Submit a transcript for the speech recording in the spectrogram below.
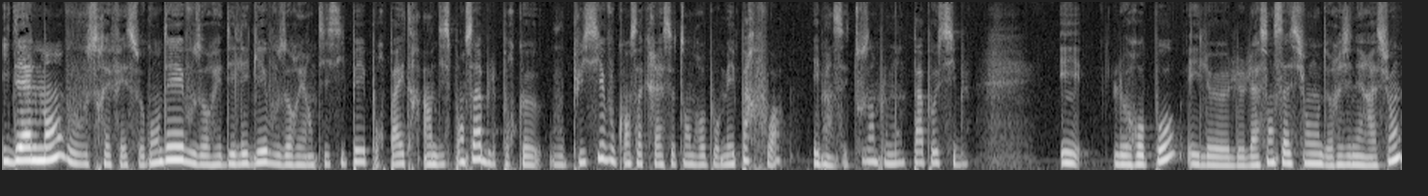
idéalement, vous vous serez fait seconder, vous aurez délégué, vous aurez anticipé pour pas être indispensable, pour que vous puissiez vous consacrer à ce temps de repos. Mais parfois, eh ben, c'est tout simplement pas possible. Et le repos et la sensation de régénération,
